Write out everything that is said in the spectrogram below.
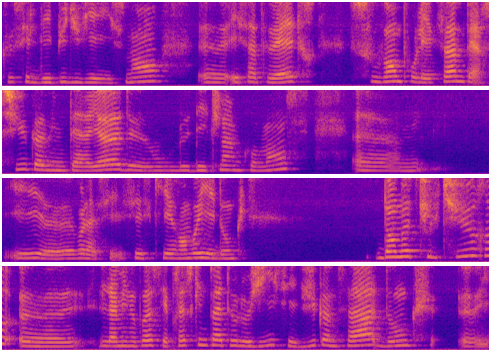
que c'est le début du vieillissement, et ça peut être souvent pour les femmes perçu comme une période où le déclin commence. Et euh, voilà, c'est ce qui est renvoyé. Donc, dans notre culture, euh, la ménopause, c'est presque une pathologie, c'est vu comme ça, donc euh,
